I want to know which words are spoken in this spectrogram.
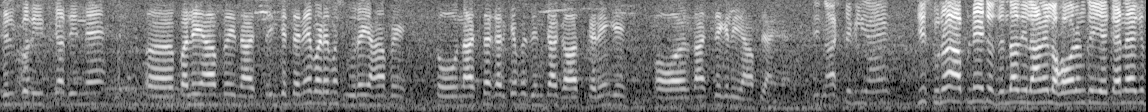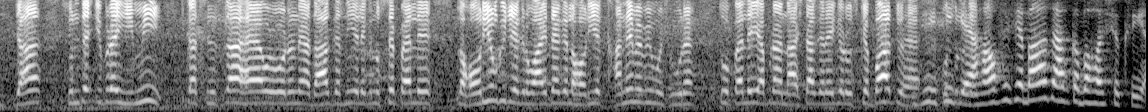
بالکل عید کا دن ہے۔ پہلے یہاں پہ ناشتے ان کے چنے بڑے مشہور ہیں یہاں پہ۔ تو ناشتہ کر کے پھر دن کا آغاز کریں گے اور ناشتے کے لیے یہاں پہ آئے ہیں۔ جی ناشتے کے لیے آئے ہیں۔ جی سنا آپ نے جو زندہ دلانے لاہور ان کا یہ کہنا ہے کہ جہاں سنت ابراہیمی کا سلسلہ ہے اور انہوں نے ادا کرنی ہے لیکن اس سے پہلے لاہوریوں کی جو ایک روایت ہے کہ لاہوری کھانے میں بھی مشہور ہیں تو پہلے ہی اپنا ناشتہ کریں گے اور اس کے بعد جو ہے جی ٹھیک ہے۔ حافظ شہباز آپ کا بہت شکریہ۔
